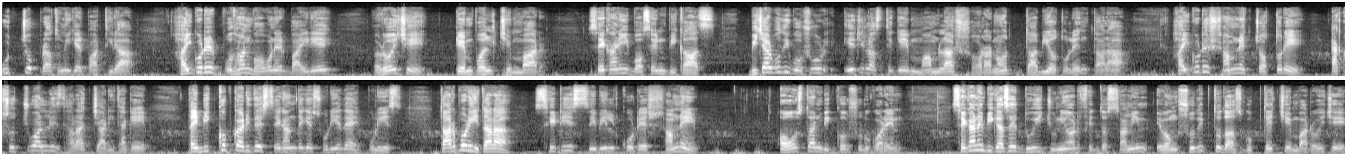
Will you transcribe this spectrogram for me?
উচ্চ প্রাথমিকের প্রার্থীরা। হাইকোর্টের প্রধান ভবনের বাইরে রয়েছে টেম্পল চেম্বার। সেখানেই বসেন বিকাশ। বিচারপতি বসুর এজলাস থেকে মামলা সরানোর দাবিও তোলেন তারা। হাইকোর্টের সামনের চত্বরে একশো চুয়াল্লিশ ধারা জারি থাকে। তাই বিক্ষোভকারীদের সেখান থেকে সরিয়ে দেয় পুলিশ। তারপরেই তারা সিটি সিভিল কোর্টের সামনে অবস্থান বিক্ষোভ শুরু করেন। সেখানে বিকাশের দুই জুনিয়র ফিরদোস শামীম এবং সুদীপ্ত দাশগুপ্তের চেম্বার রয়েছে।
